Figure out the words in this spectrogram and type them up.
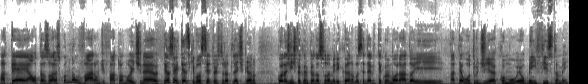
até altas horas, quando não varam de fato à noite, né? Eu tenho certeza que você, torcedor atleticano, quando a gente foi campeão da Sul-Americana, você deve ter comemorado aí até o outro dia, como eu bem fiz também.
